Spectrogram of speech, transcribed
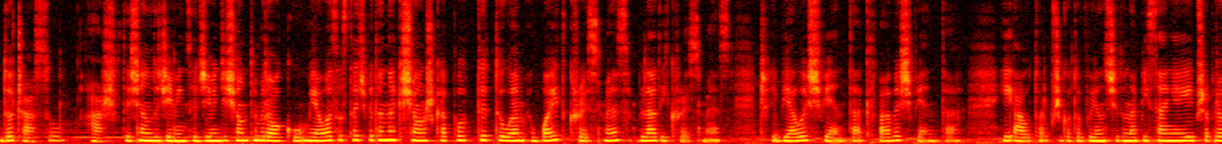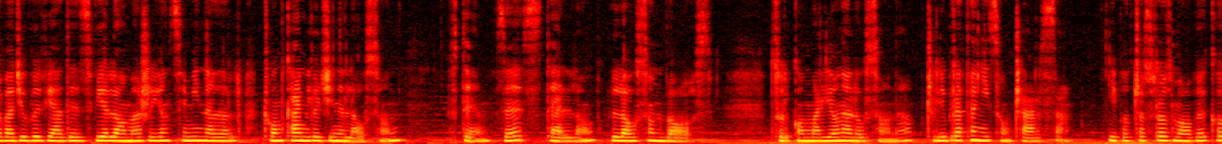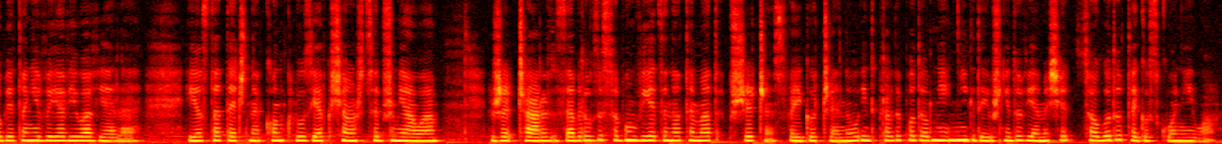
Do czasu, aż w 1990 roku miała zostać wydana książka pod tytułem White Christmas, Bloody Christmas, czyli Białe Święta, Krwawe Święta. I autor, przygotowując się do napisania jej, przeprowadził wywiady z wieloma żyjącymi nadal członkami rodziny Lawson, w tym ze Stellą Lawson Bowles córką Mariona Lawsona, czyli bratanicą Charlesa. I podczas rozmowy kobieta nie wyjawiła wiele. I ostateczna konkluzja w książce brzmiała, że Charles zabrał ze sobą wiedzę na temat przyczyn swojego czynu i prawdopodobnie nigdy już nie dowiemy się, co go do tego skłoniło.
